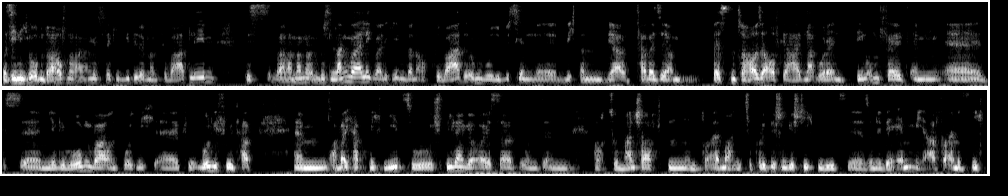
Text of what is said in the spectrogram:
dass ich nicht obendrauf noch Angriffsfläche biete durch mein Privatleben. Das war dann manchmal ein bisschen langweilig, weil ich eben dann auch privat irgendwo so ein bisschen äh, mich dann ja teilweise am besten zu Hause aufgehalten habe oder in dem Umfeld, ähm, äh, das äh, mir gewogen war und wo ich mich äh, wohlgefühlt habe. Ähm, aber ich habe mich nie zu Spielern geäußert und ähm, auch zu Mannschaften und vor allem auch nicht zu politischen Geschichten wie jetzt, äh, so eine WM. Ja, vor allem jetzt nicht,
